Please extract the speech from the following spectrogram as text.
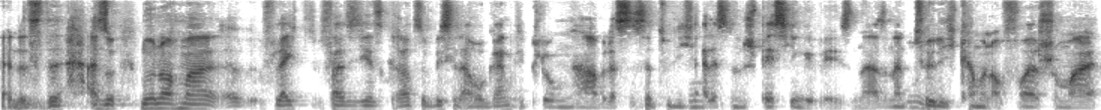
Das, also nur nochmal, äh, vielleicht, falls ich jetzt gerade so ein bisschen arrogant geklungen habe, das ist natürlich alles nur ein Späßchen gewesen. Also natürlich kann man auch vorher schon mal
